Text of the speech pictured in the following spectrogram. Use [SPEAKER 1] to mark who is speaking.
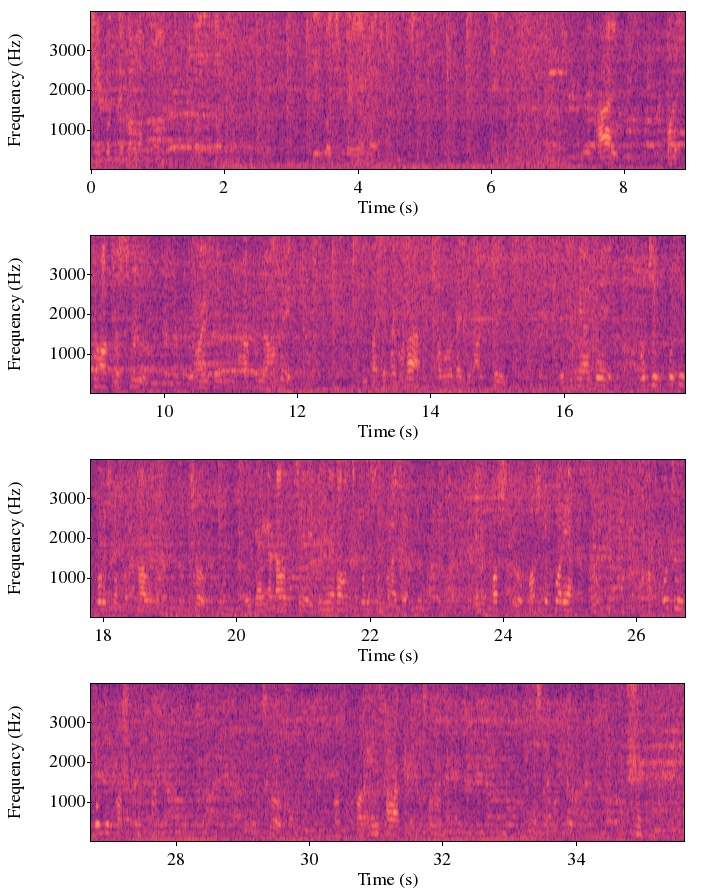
[SPEAKER 1] ঠিক করতে পারলাম না বয়স তো বিশ বছর হয়ে গেল
[SPEAKER 2] ভাই, বয়স তো মাত্র শুরু। এ বয়সে এমনি খারাপ করলে হবে? ঠিক মাঝে থাকব না একদিন আসবেই। দুনিয়াতে প্রচুর প্রচুর পরিশ্রম করতে হবে তোমাকে, বুঝছ? এই জায়গাটা হচ্ছে, এই দুনিয়াটা হচ্ছে পরিশ্রম করার জন্য। এখানে কষ্ট, কষ্টের পরে আসে সুখ প্রচুর প্রচুর কষ্ট। করতে বুঝছ কষ্ট করো। ইনশাল্লাহ তুমি পাবে। চেষ্টা করতে।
